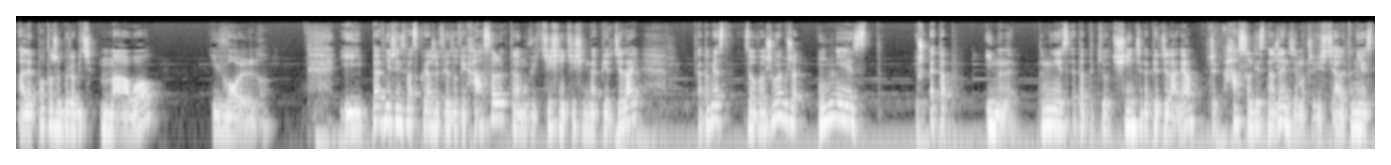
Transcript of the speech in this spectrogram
ale po to, żeby robić mało i wolno. I pewnie część z Was kojarzy filozofię Hustle, która mówi ciśnij, ciśnij, napierdzielaj. Natomiast zauważyłem, że u mnie jest już etap inny. To nie jest etap takiego ciśnięcia, napierdzielania. Czy hustle jest narzędziem oczywiście, ale to nie jest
